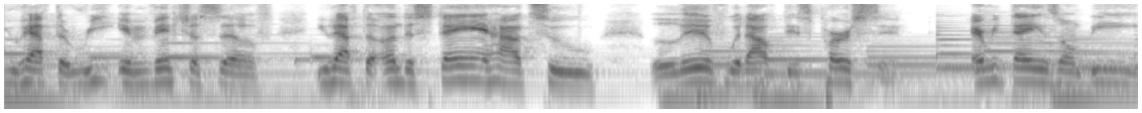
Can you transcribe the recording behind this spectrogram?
You have to reinvent yourself. You have to understand how to live without this person. Everything's gonna be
